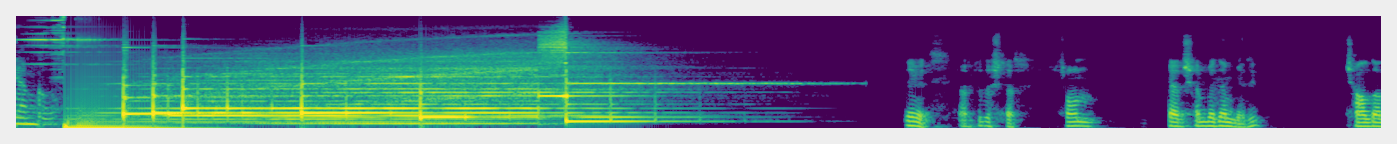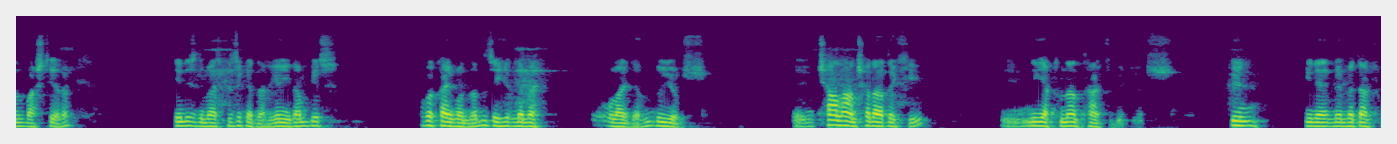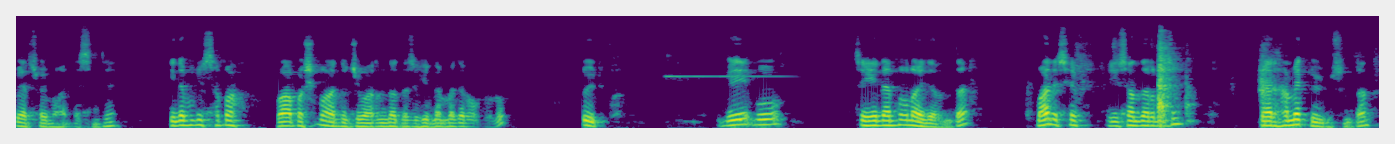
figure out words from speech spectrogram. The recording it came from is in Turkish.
jungle Evet arkadaşlar son Perşembeden beri Çal'dan başlayarak Denizli merkezi kadar yayılan bir sokak hayvanlarını zehirleme olaylarını duyuyoruz. Ee, Çal Hançalar'daki e, ni yakından takip ediyoruz. Dün yine Mehmet Akif Ersoy mahallesinde yine bugün sabah Bağbaşı mahalle civarında da zehirlenmeler olduğunu duyduk. Ve bu zehirlenme olaylarında maalesef insanlarımızın merhamet duygusundan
